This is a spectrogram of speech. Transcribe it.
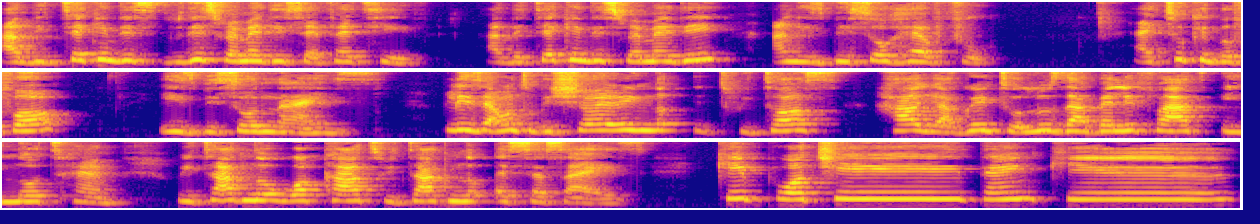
I'll be taking this, this remedy is effective. I'll be taking this remedy and it's been so helpful. I took it before. It's been so nice. Please, I want to be sharing it with us how you are going to lose that belly fat in no time without no workout, without no exercise. Keep watching. Thank you.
